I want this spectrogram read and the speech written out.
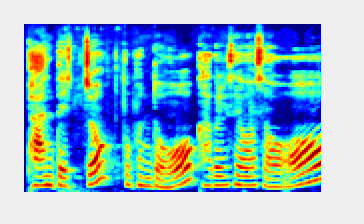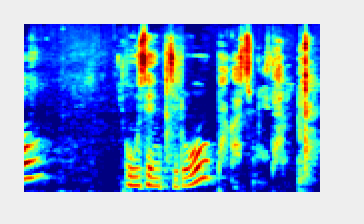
반대쪽 부분도 각을 세워서 5cm로 박아줍니다.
